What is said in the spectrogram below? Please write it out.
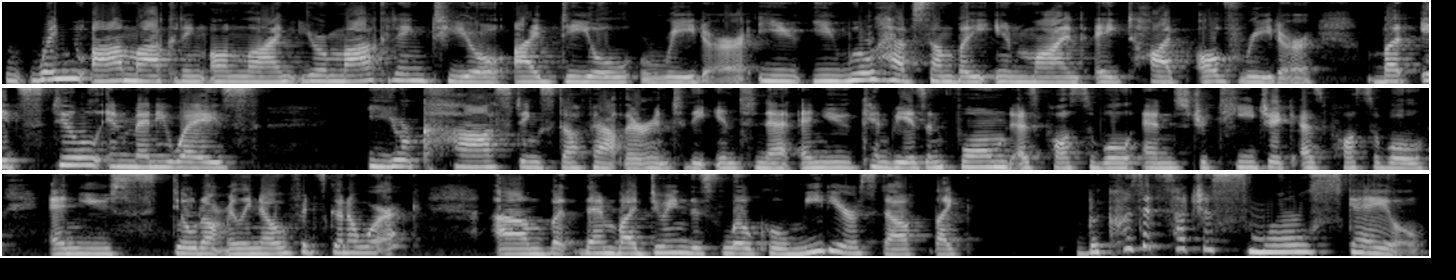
When you are marketing online, you're marketing to your ideal reader. You, you will have somebody in mind, a type of reader, but it's still in many ways, you're casting stuff out there into the internet and you can be as informed as possible and strategic as possible and you still don't really know if it's going to work um, but then by doing this local media stuff like because it's such a small scale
